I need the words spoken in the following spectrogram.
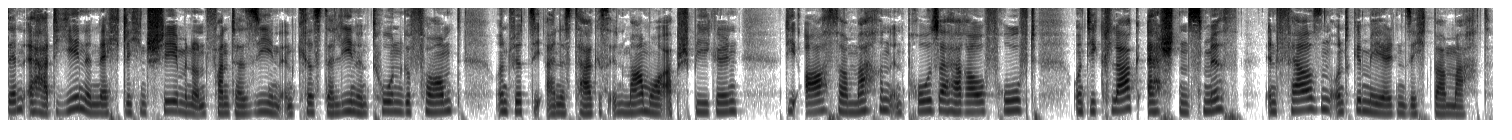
denn er hat jene nächtlichen Schemen und Fantasien in kristallinen Ton geformt und wird sie eines Tages in Marmor abspiegeln, die Arthur Machen in Prosa heraufruft und die Clark Ashton Smith in Versen und Gemälden sichtbar macht.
